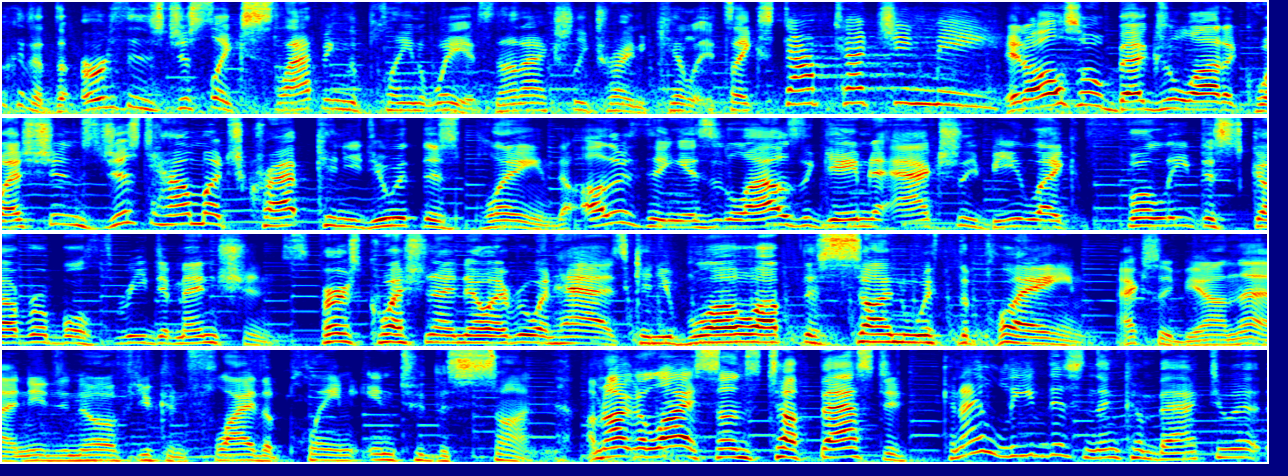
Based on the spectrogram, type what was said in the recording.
Look at that, the earth is just like slapping the plane away. It's not actually trying to kill it. It's like, stop touching me. It also begs a lot of questions. Just how much crap can you do with this plane? The other thing is it allows the game to actually be like fully discoverable three dimensions. First question I know everyone has, can you blow up the sun with the plane? Actually, beyond that, I need to know if you can fly the plane into the sun. I'm not gonna lie, sun's a tough bastard. Can I leave this and then come back to it?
